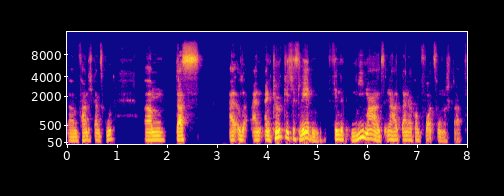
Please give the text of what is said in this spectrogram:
ähm, fand ich ganz gut, ähm, dass also ein, ein glückliches Leben findet niemals innerhalb deiner Komfortzone statt.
